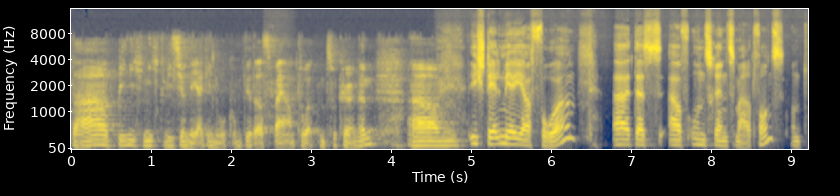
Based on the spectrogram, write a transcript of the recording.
da bin ich nicht visionär genug, um dir das beantworten zu können. Ähm ich stelle mir ja vor, äh, dass auf unseren Smartphones, und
